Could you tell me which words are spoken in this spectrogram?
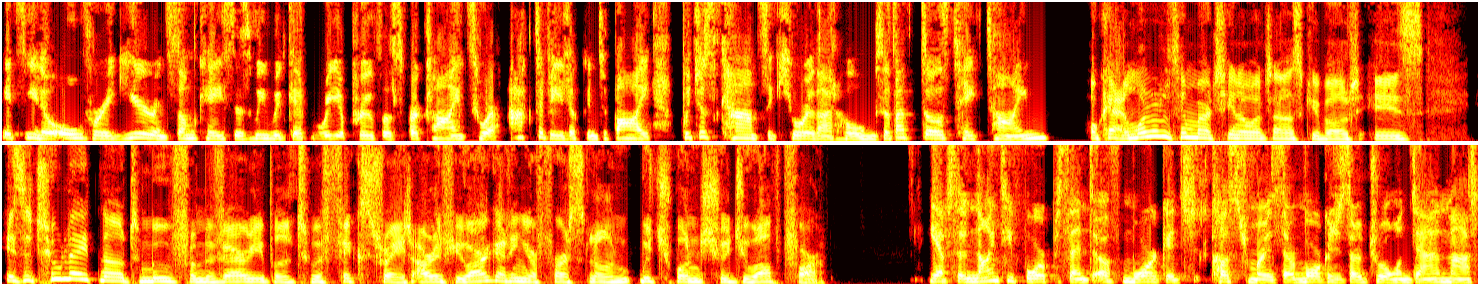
It's, you know, over a year. In some cases, we would get reapprovals for clients who are actively looking to buy, but just can't secure that home. So that does take time. Okay, and one other thing, Martina, I want to ask you about is is it too late now to move from a variable to a fixed rate? Or if you are getting your first loan, which one should you opt for? Yeah, so 94% of mortgage customers, their mortgages are drawn down, Matt,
